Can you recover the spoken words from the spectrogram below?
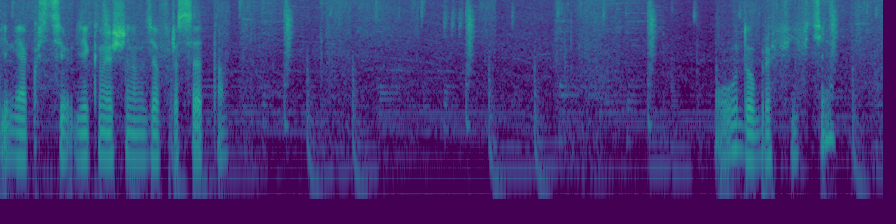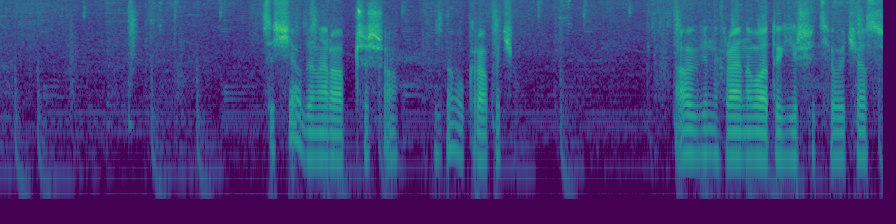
Він якось ці, якимось чином взяв ресет там. О, добре, 50. Це ще один араб, чи що? Знову крапочка. А він грає набагато гірше цього часу.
